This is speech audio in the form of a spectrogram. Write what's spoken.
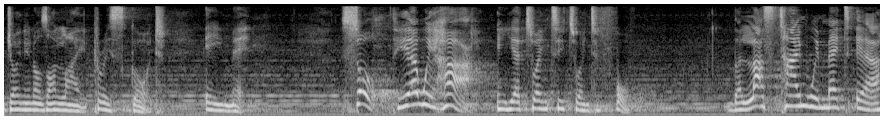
joining us online. Praise God. Amen. So here we are in year 2024. The last time we met here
